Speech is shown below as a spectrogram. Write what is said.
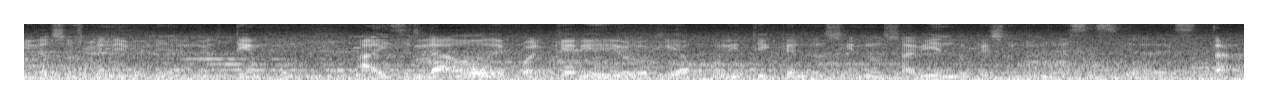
y la sostenibilidad en el tiempo, aislado de cualquier ideología política, sino sabiendo que es una necesidad de Estado,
